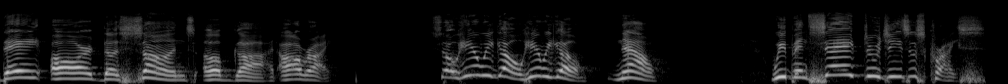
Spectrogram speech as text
they are the sons of God. All right. So here we go. Here we go. Now, we've been saved through Jesus Christ.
